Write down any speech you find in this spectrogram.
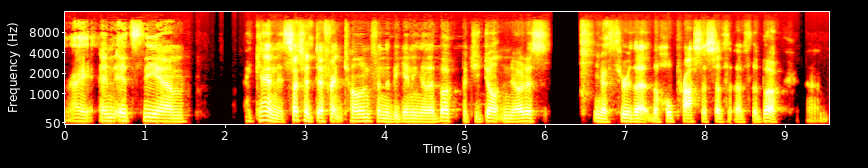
Right. And it's the um again, it's such a different tone from the beginning of the book, but you don't notice, you know, through the the whole process of of the book. Um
